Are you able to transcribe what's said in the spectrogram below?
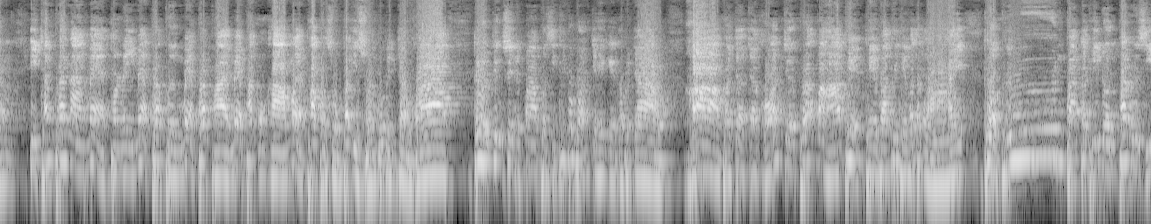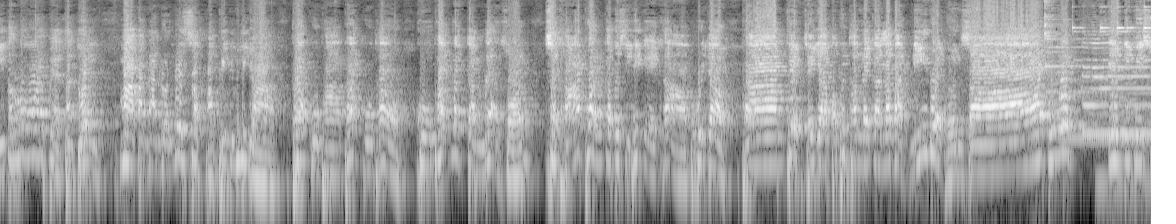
ร อีกทั้งพระนางแม่ธรณีแม่พระเพิงแม่พระพายแม่พระคงคาแม่พระประสงค์พระอิศวรผู้เป็นเจ้าฟ้าเธอจึงเสด็จมาประสิทธิพระพรจะให้แก่ข้าพเจ้า ข้าพระเจ้าจะขอเจอพระมหาเทพเทวาที่เทวทั้งหลายทั่วพื้นปัตตภีดลพระฤาษีตร้อยแปดพันตนมาบรรดาลดลด้วยสัพพพิวิทยา พระครูพาพระครูเท่าครูพัฒนกรรมและอักษรสถาพรกับประสิทธิเกศข้าพระพุทธเจ้าพรามเทพชยาประพฤติธรรมในการระบาดนี้ด้วยเถินสาธุอิติปิโส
